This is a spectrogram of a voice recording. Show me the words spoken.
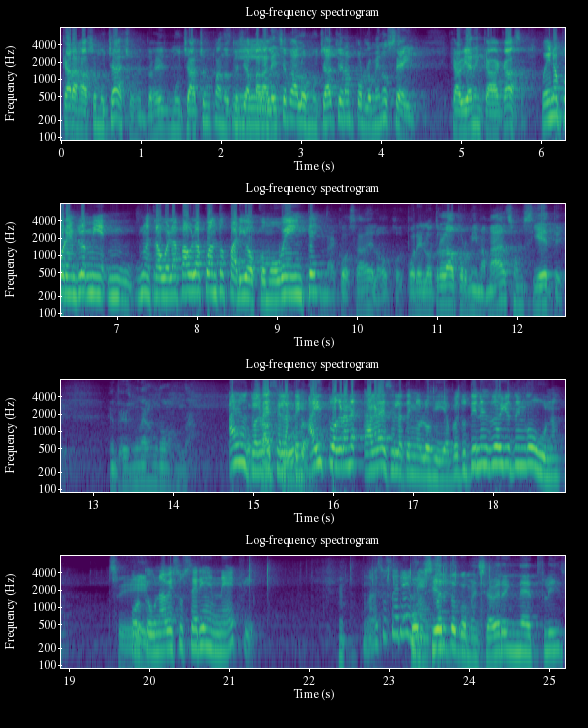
carajazo de muchachos. Entonces, muchachos, cuando usted Sí. decía para la leche, para los muchachos, eran por lo menos seis que habían en cada casa. Bueno, por ejemplo, mi- nuestra abuela Paula, ¿cuántos parió? Como 20. Una cosa de loco. Por el otro lado, por mi mamá, son siete. Entonces, una, una, una- Ay, no, tú agradeces la, absurda. Ay, tú agra- agradeces la tecnología. Pero tú tienes dos, yo tengo una. Sí. Porque una vez su serie en Netflix. Una vez su serie en Por Netflix. cierto, comencé a ver en Netflix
